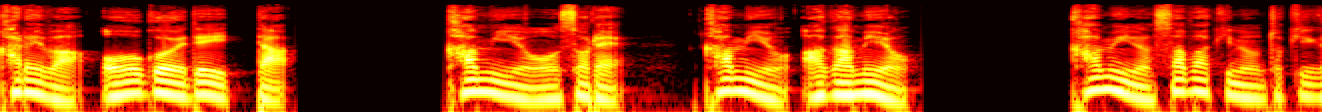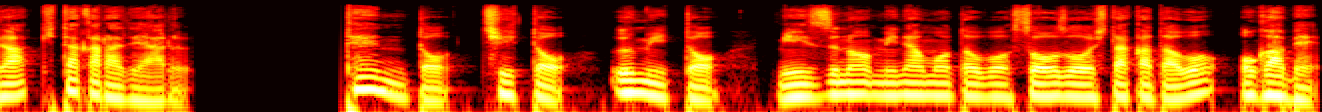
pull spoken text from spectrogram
彼は大声で言った。神を恐れ、神を崇めよ。神の裁きの時が来たからである。天と地と海と水の源を創造した方を拝め。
